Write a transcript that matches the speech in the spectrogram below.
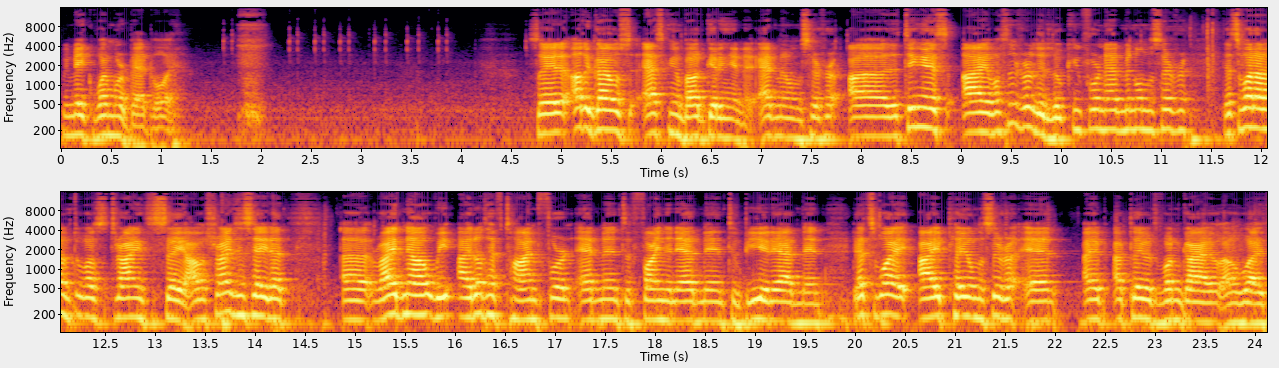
We make one more bad boy. So the other guy was asking about getting an admin on the server. Uh, the thing is, I wasn't really looking for an admin on the server. That's what I was trying to say. I was trying to say that uh, right now we I don't have time for an admin to find an admin to be an admin. That's why I play on the server and I, I play with one guy who I,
